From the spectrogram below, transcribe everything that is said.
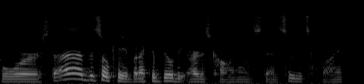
for stuff. Ah, that's okay, but I could build the artist colony instead, so it's fine.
